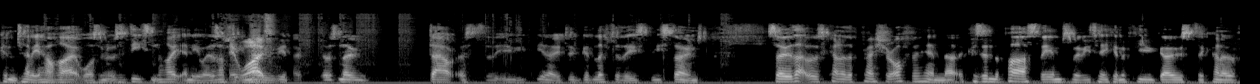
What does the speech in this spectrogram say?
couldn't tell you how high it was, and it was a decent height anyway. There's absolutely was. No, you know, there was no doubt as to the, you know to good lift of these these stones. So that was kind of the pressure off of him because in the past Liam's maybe taken a few goes to kind of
